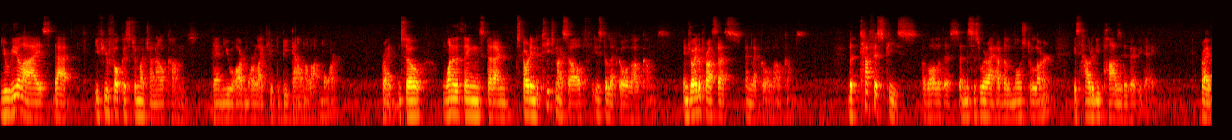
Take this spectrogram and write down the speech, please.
You realize that if you focus too much on outcomes, then you are more likely to be down a lot more, right? And so one of the things that I'm starting to teach myself is to let go of outcomes. Enjoy the process and let go of outcomes. The toughest piece of all of this, and this is where I have the most to learn, is how to be positive every day, right?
